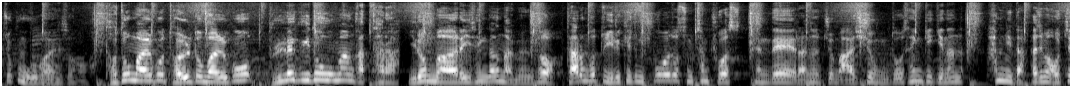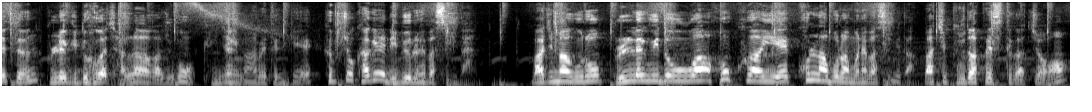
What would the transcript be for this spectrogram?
조금 오버해서. 더도 말고 덜도 말고 블랙 위도우만 같아라. 이런 말이 생각나면서 다른 것도 이렇게 좀 뽑아줬으면 참 좋았을 텐데 라는 좀 아쉬움도 생기기는 합니다. 하지만 어쨌든 블랙 위도우가 잘 나와가지고 굉장히 마음에 들게 흡족하게 리뷰를 해봤습니다. 마지막으로 블랙 위도우와 호크아이의 콜라보를 한번 해봤습니다. 마치 부다페스트 같죠?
